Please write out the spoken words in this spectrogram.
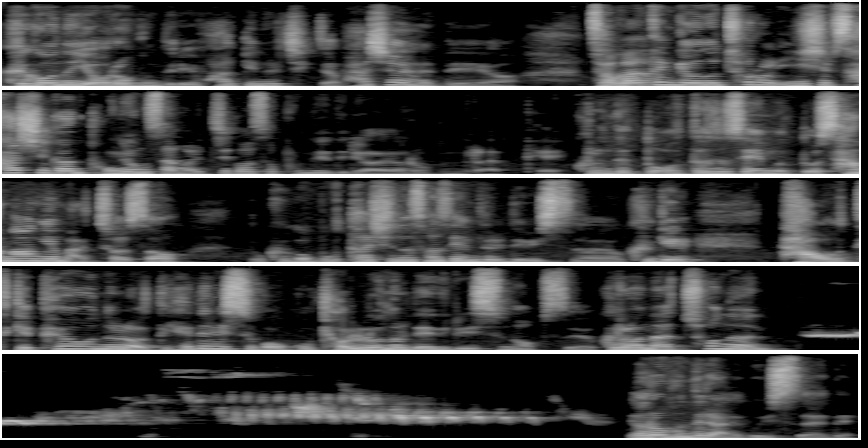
그거는 여러분들이 확인을 직접 하셔야 돼요. 저 같은 경우는 초를 24시간 동영상을 찍어서 보내드려요, 여러분들한테. 그런데 또 어떤 선생님은 또 상황에 맞춰서 또 그거 못 하시는 선생님들도 있어요. 그게 다 어떻게 표현을 어떻게 해드릴 수가 없고 결론을 내드릴 수는 없어요. 그러나 초는 여러분들이 알고 있어야 돼.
